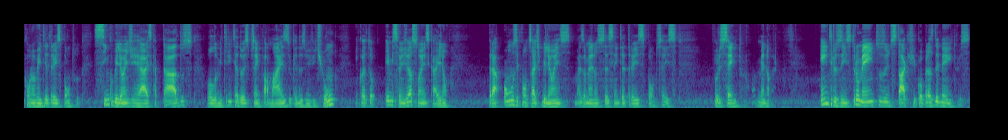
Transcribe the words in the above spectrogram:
com 93,5 bilhões de reais captados, volume 32% a mais do que 2021, enquanto emissões de ações caíram para 11,7 bilhões, mais ou menos 63,6% menor. Entre os instrumentos, o destaque ficou para as debêntures.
